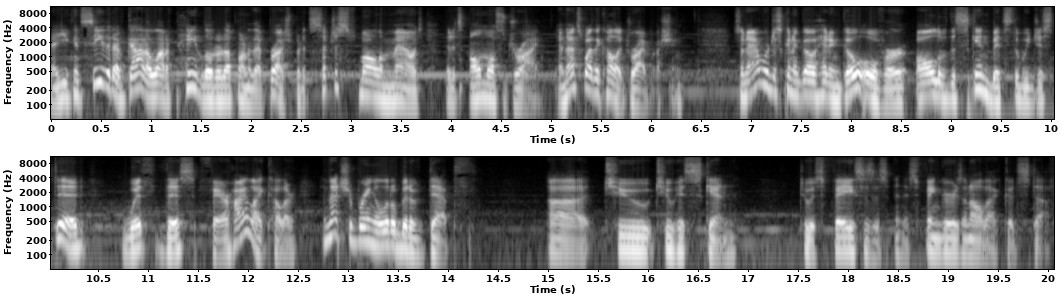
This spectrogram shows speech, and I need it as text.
Now you can see that I've got a lot of paint loaded up onto that brush, but it's such a small amount that it's almost dry, and that's why they call it dry brushing. So now we're just going to go ahead and go over all of the skin bits that we just did with this fair highlight color, and that should bring a little bit of depth uh, to to his skin, to his face and his fingers and all that good stuff.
